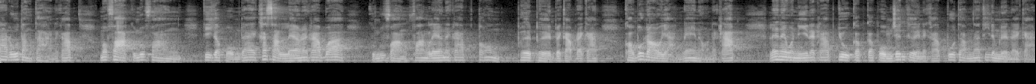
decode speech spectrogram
น่ารู้ต่างๆนะครับ มาฝากคุณผู้ฟังที่กับผมได้คัดสรรแล้วนะครับว่าคุณผู้ฟังฟังแล้วนะครับ ต้องเพลิดเพลินไปกับรายการของพวกเราอย่างแน่นอนนะครับ และในวันนี้นะครับอยู่กับกับผมเช่นเคยนะครับ ผู้ทำหน้าที่ดำเนินรายการ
